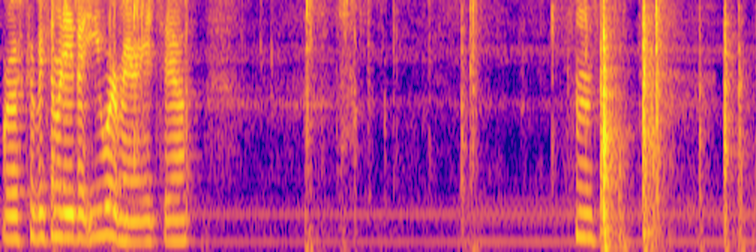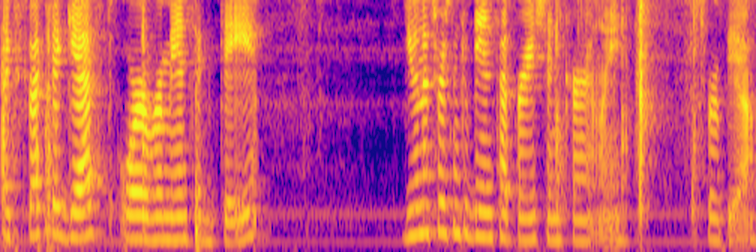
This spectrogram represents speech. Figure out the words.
Or this could be somebody that you were married to. Hmm. Expect a gift or a romantic date. You and this person could be in separation currently, Scorpio.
